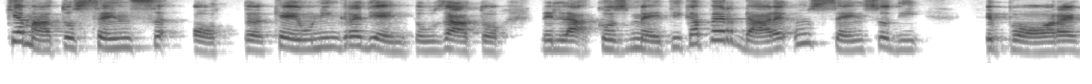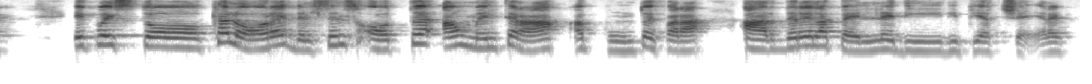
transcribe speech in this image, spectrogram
chiamato Sense Hot, che è un ingrediente usato nella cosmetica per dare un senso di tepore. E questo calore del Sense Hot aumenterà appunto e farà ardere la pelle di, di piacere.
